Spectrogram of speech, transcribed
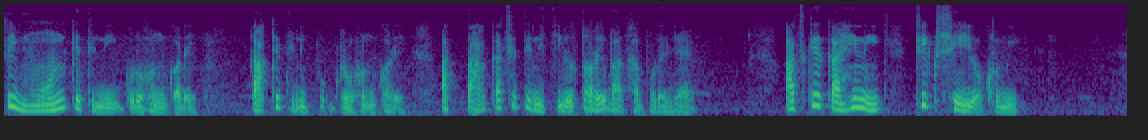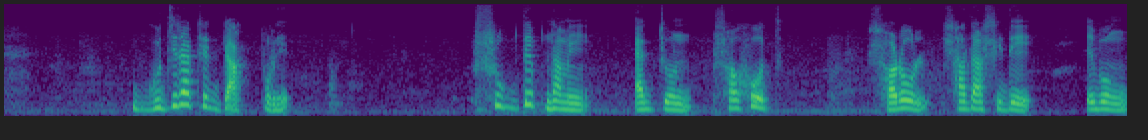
সেই মনকে তিনি গ্রহণ করে, তাকে তিনি গ্রহণ করে, আর তার কাছে তিনি চিরতরে বাধা পড়ে যায়। আজকের কাহিনী ঠিক সেই রকমই। গুজরাটের ডাকপুরে সুখদেব নামে একজন সহজ, সরল সাদাসিদে এবং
